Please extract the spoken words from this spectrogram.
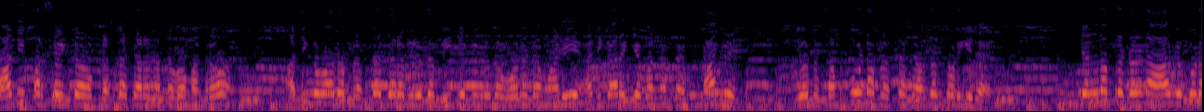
ಫಾರ್ಟಿ ಪರ್ಸೆಂಟ್ ಭ್ರಷ್ಟಾಚಾರನ ತಗೊಂಬಂದರು. ಅಧಿಕವಾದ ಭ್ರಷ್ಟಾಚಾರ ವಿರುದ್ಧ ಬಿ ಜೆ ವಿರುದ್ಧ ಹೋರಾಟ ಮಾಡಿ ಅಧಿಕಾರಕ್ಕೆ ಬಂದಂಥ ಕಾಂಗ್ರೆಸ್ ಇವತ್ತು ಸಂಪೂರ್ಣ ಭ್ರಷ್ಟಾಚಾರದಲ್ಲಿ ತೊಡಗಿದೆ. ಇಷ್ಟೆಲ್ಲ ಪ್ರಕರಣ ಆದರೂ ಕೂಡ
